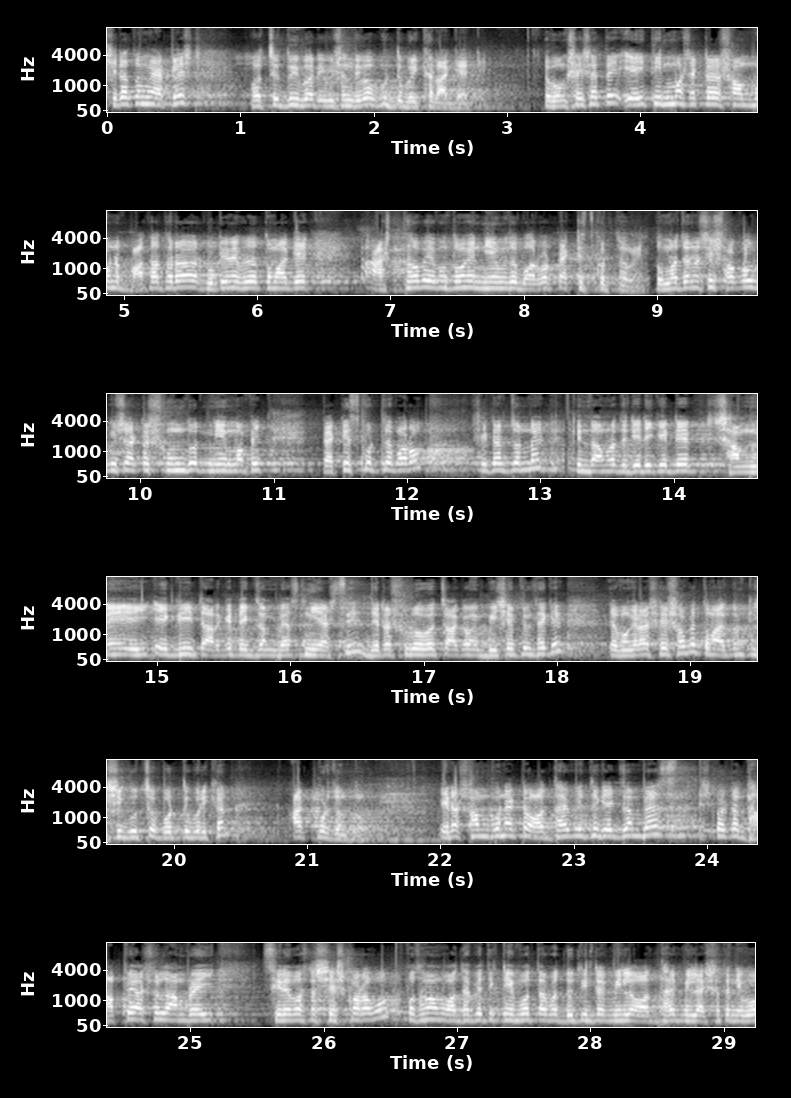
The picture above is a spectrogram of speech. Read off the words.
সেটা তুমি অ্যাটলিস্ট হচ্ছে দুইবার রিভিশন দিবা ভর্তি পরীক্ষার আগে আর কি। এবং সেই সাথে এই তিন মাস একটা সম্পূর্ণ বাধা ধরা রুটিনের ভিতরে তোমাকে আসতে হবে এবং তোমাকে নিয়মিত বারবার প্র্যাকটিস করতে হবে। তোমরা যেন সেই সকল বিষয়ে একটা সুন্দর নিয়মমাফিক প্র্যাকটিস করতে পারো, সেটার জন্য কিন্তু আমরা যে ডেডিকেটেড সামনে এই এগ্রি টার্গেট এক্সাম ব্যাচ নিয়ে আসছি, যেটা শুরু হবে আগামী বিশ এপ্রিল থেকে এবং এরা শেষ হবে তোমার একদম কৃষিগুচ্ছ ভর্তি পরীক্ষার আগ পর্যন্ত। এটা সম্পূর্ণ একটা অধ্যায়ভিত্তিক এক্সাম ব্যাস বেশ কয়েকটা ধাপে আসলে আমরা এই সিলেবাসটা শেষ করাবো। প্রথমে আমরা অধ্যায়ভিত্তিক নেব, তারপর দু তিনটা মিলে অধ্যায় মিলে একসাথে নিবো,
